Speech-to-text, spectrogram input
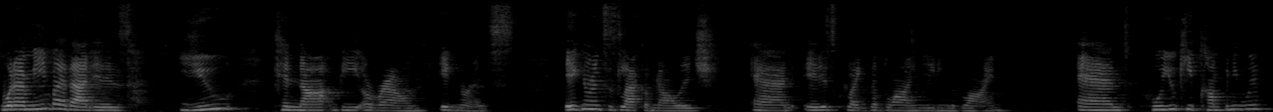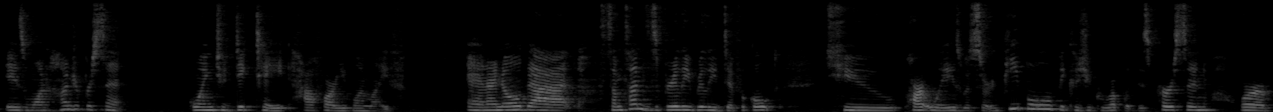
what i mean by that is you cannot be around ignorance. Ignorance is lack of knowledge and it is like the blind leading the blind. And who you keep company with is 100% going to dictate how far you go in life. And i know that sometimes it's really really difficult to part ways with certain people because you grew up with this person or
